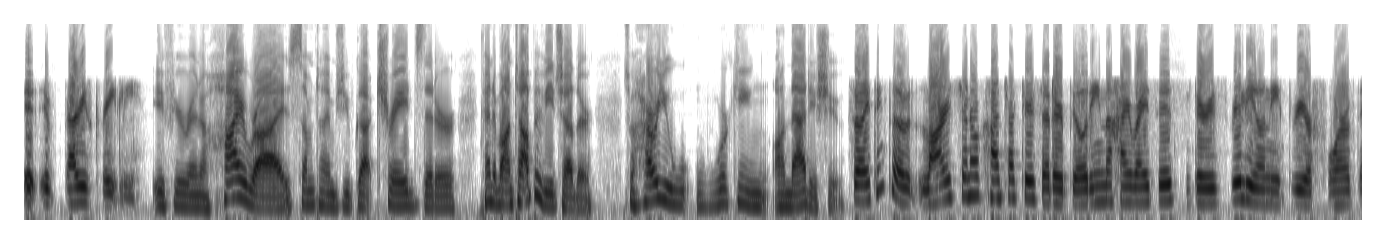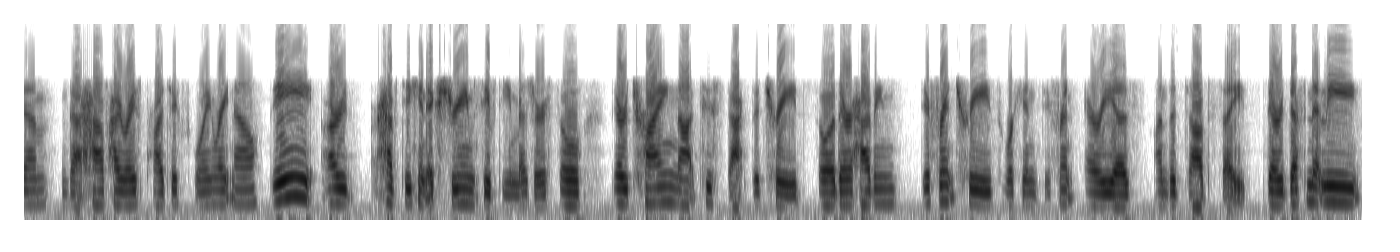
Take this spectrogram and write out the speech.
it, it, varies greatly. If you're in a high rise, sometimes you've got trades that are kind of on top of each other. So, how are you working on that issue? So, I think the large general contractors that are building the high rises, there's really only three or four of them that have high rise projects going right now. They are have taken extreme safety measures. So, they're trying not to stack the trades. So, they're having different trades work in different areas on the job site. They're definitely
